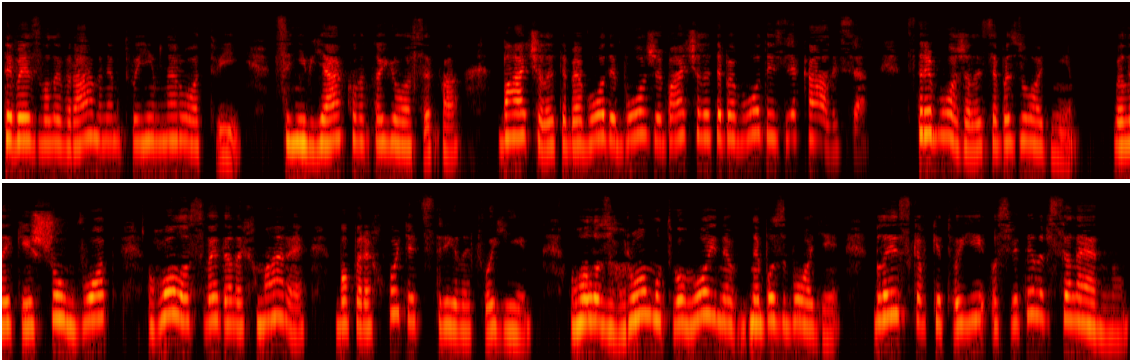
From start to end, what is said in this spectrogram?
Ти визволив раменем Твоїм народ Твій, синів Якова та Йосифа. Бачили тебе води, Боже, бачили тебе води і злякалися, стривожилися безодні. Великий шум вод, голос видали хмари, бо переходять стріли твої, голос грому твого й в небозводі, блискавки твої освітили вселенну,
